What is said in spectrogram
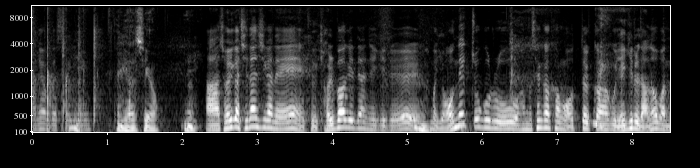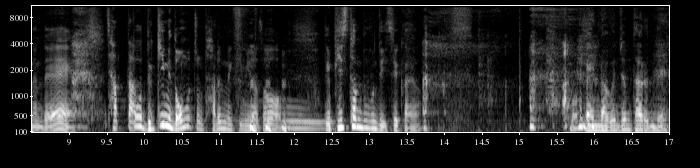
안녕합니다 선생님. 안녕하세요. 아 저희가 지난 시간에 그 결박에 대한 얘기를 한번 연애 쪽으로 한번 생각하면 어떨까 하고 얘기를 나눠봤는데 잡다. 또 느낌이 너무 좀 다른 느낌이라서 음. 되게 비슷한 부분도 있을까요? 뭐 맥락은 좀 다른데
